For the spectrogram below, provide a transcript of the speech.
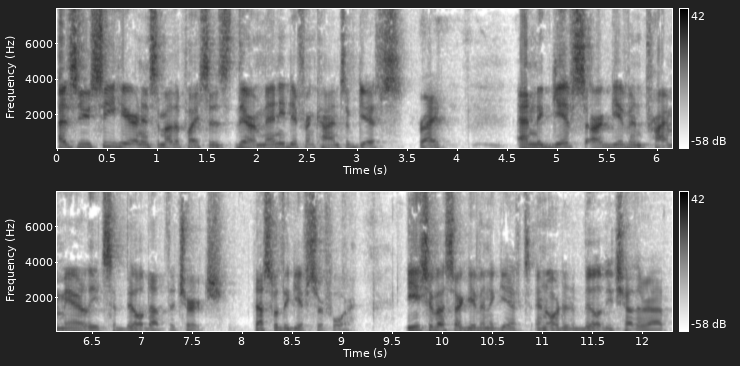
as you see here and in some other places, there are many different kinds of gifts, right? And the gifts are given primarily to build up the church. That's what the gifts are for. Each of us are given a gift in order to build each other up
